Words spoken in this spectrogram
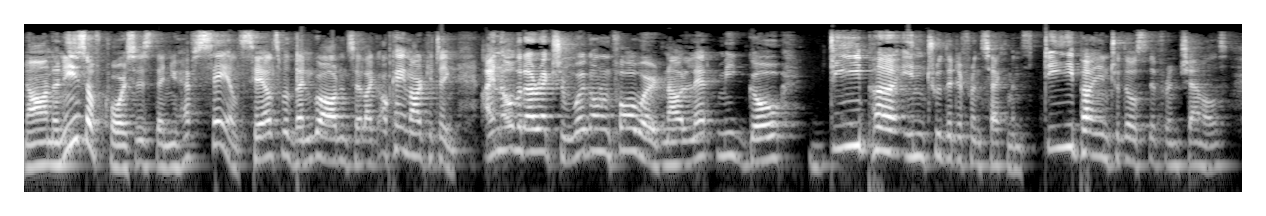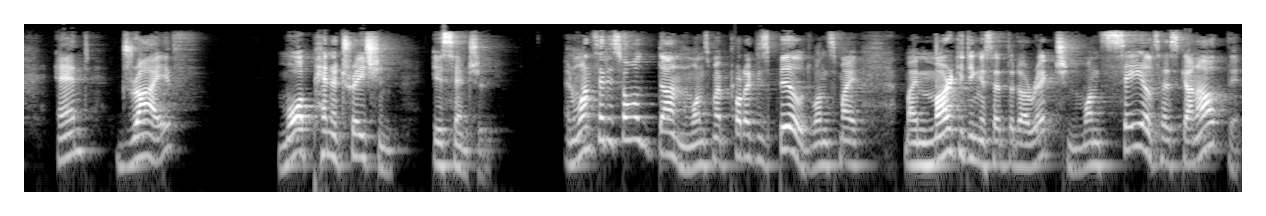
Now, underneath, of course, is then you have sales. Sales will then go out and say, like, okay, marketing, I know the direction, we're going forward. Now, let me go deeper into the different segments, deeper into those different channels, and drive more penetration essentially. And once that is all done, once my product is built, once my, my marketing is set the direction, once sales has gone out there,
